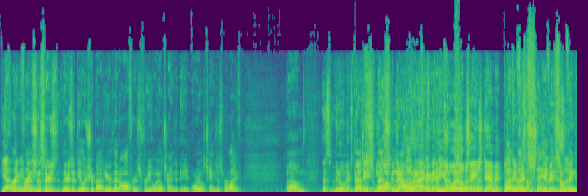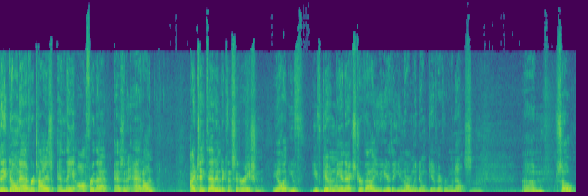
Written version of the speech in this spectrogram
yeah? For, like, for instance, there's there's a dealership out here that offers free oil change eh, oil changes for life. That's the minimum expectation. you that's walk in the door, I expect to get oil change, damn it. But if that's what I'm it's saying if it's is, something like- they don't advertise and they offer that as an add-on, I take that into consideration. You know what? You've you've given me an extra value here that you normally don't give everyone else. Mm. Um, so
